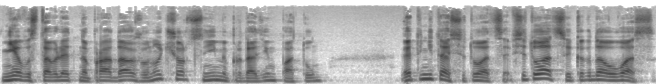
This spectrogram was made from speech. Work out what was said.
не выставлять на продажу. Ну, черт с ними, продадим потом. Это не та ситуация. В ситуации, когда у вас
